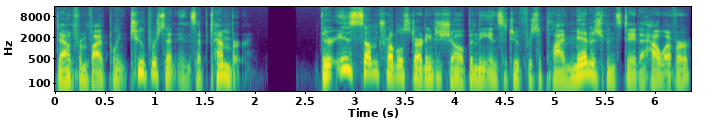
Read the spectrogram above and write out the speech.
down from 5.2% in September. There is some trouble starting to show up in the Institute for Supply Management's data, however,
